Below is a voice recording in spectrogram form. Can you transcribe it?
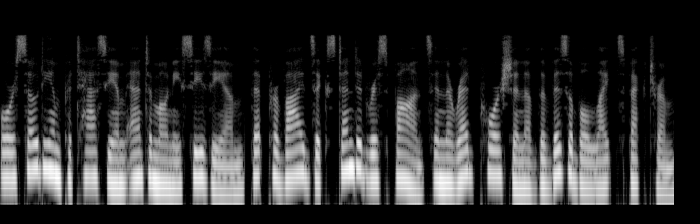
or sodium-potassium antimony cesium that provides extended response in the red portion of the visible light spectrum.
